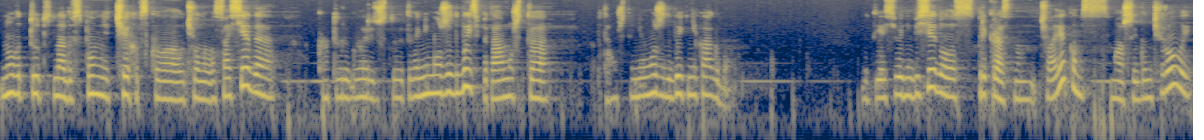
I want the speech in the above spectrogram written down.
ну вот тут надо вспомнить чеховского ученого-соседа, который говорит, что этого не может быть, потому что, потому что не может быть никогда. Вот я сегодня беседовала с прекрасным человеком, с Машей Гончаровой,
